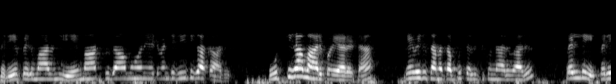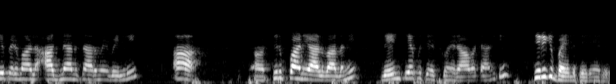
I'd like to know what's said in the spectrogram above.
పెరియ పెరుమాళ్ళని ఏమార్చుదాము అనేటువంటి రీతిగా కాదు. పూర్తిగా మారిపోయారట. ఏమిటి తన తప్పు తెలుసుకున్నారు వారు? వెళ్ళి పెరియ పెరుమాళ్ళ ఆజ్ఞానుసారమే వెళ్ళి ఆ తిరుప్పాణి ఆళ్వాళ్ళని వేంచేపు చేసుకొని రావటానికి తిరిగి బయలుదేరారు.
